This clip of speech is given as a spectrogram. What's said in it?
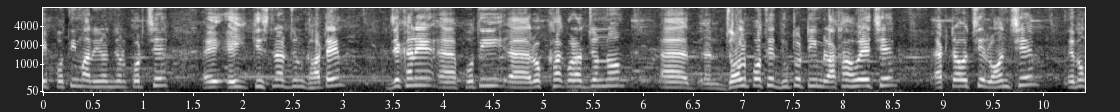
এই প্রতিমা নিরঞ্জন করছে এই এই কৃষ্ণার্জুন ঘাটে, যেখানে প্রতি রক্ষা করার জন্য জলপথে দুটো টিম রাখা হয়েছে। একটা হচ্ছে লঞ্চে এবং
